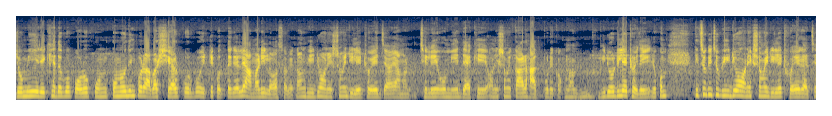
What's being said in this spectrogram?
জমিয়ে রেখে দেবো পরও পন- পনেরো দিন পরে আবার শেয়ার করব এটা করতে গেলে আমারই লস হবে। কারণ ভিডিও অনেক সময় ডিলেট হয়ে যায় আমার ছেলে ও মেয়ে দেখে অনেক সময় কার হাত পড়ে কখনো ভিডিও ডিলেট হয়ে যায় এরকম কিছু কিছু ভিডিও অনেক সময় ডিলেট হয়ে গেছে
